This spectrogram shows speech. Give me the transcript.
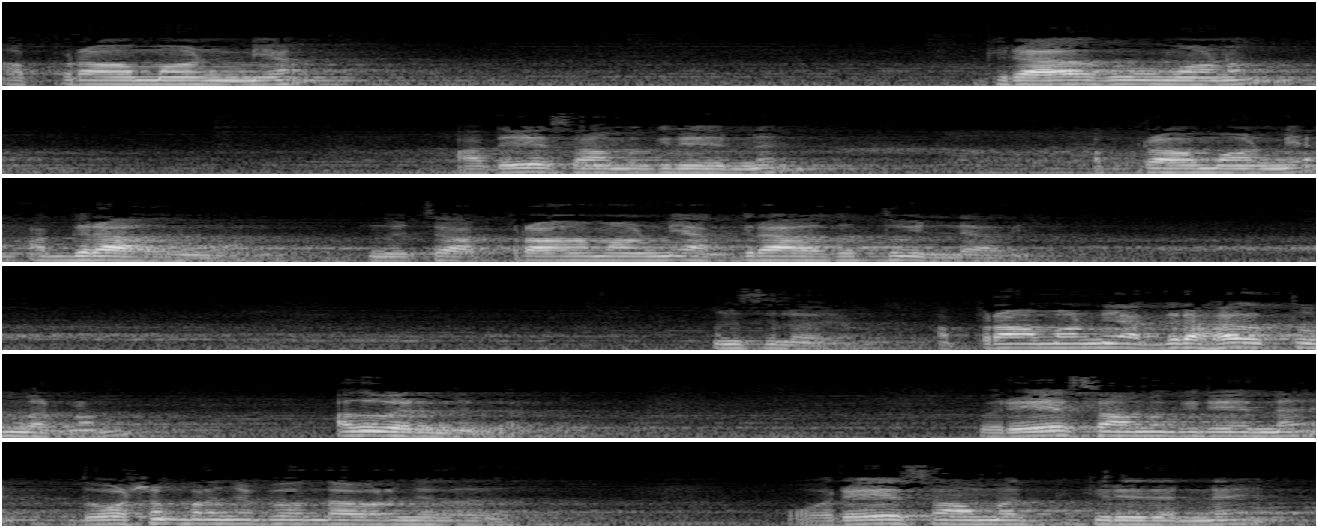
അപ്രാമാണ്യ ഗ്രാഹകവുമാണ് അതേ സാമഗ്രി തന്നെ അപ്രാമാണ്യ അഗ്രാഹകവുമാണ് എന്ന് വെച്ചാൽ അപ്രാമാണ്യ അഗ്രാഹകത്വം ഇല്ലാതെ. മനസ്സിലായോ? അപ്രാമാണ്യ അഗ്രാഹകത്വം വരണം അത് വരുന്നില്ല. ഒരേ സാമഗ്രി തന്നെ ദോഷം പറഞ്ഞപ്പോൾ എന്താ പറഞ്ഞത്? ഒരേ സാമഗ്രി തന്നെ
